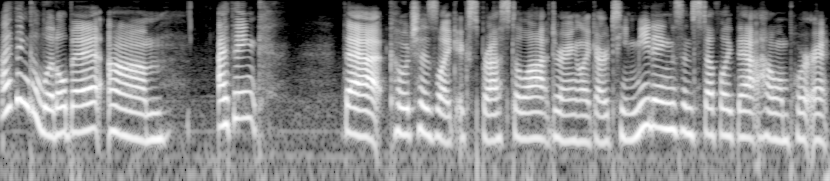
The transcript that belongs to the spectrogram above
I think a little bit. Um, I think that coach has like expressed a lot during like our team meetings and stuff like that how important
